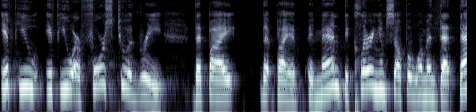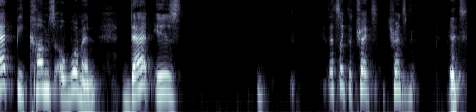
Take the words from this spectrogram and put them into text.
if you if you are forced to agree that by that by a, a, man declaring himself a woman that that becomes a woman that is that's like the trans, trans it's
